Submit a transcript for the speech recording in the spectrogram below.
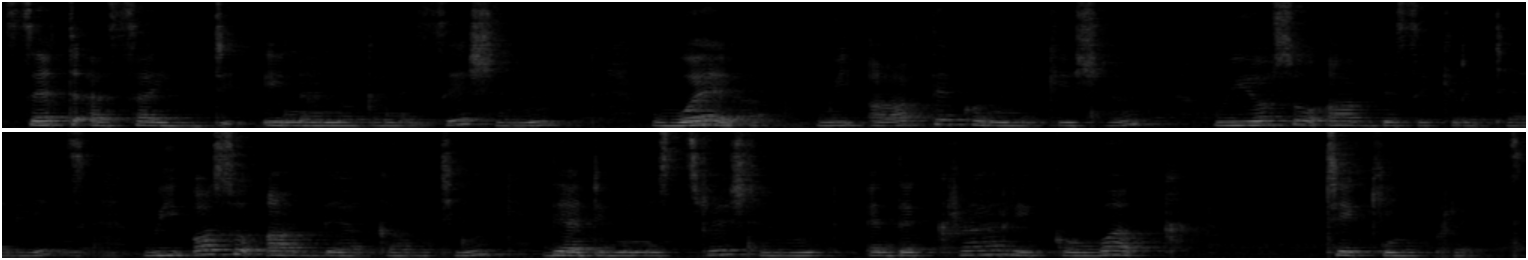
set aside in an organization where we have the communication, we also have the secretariat, we also have the accounting, the administration, and the clerical work taking place.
